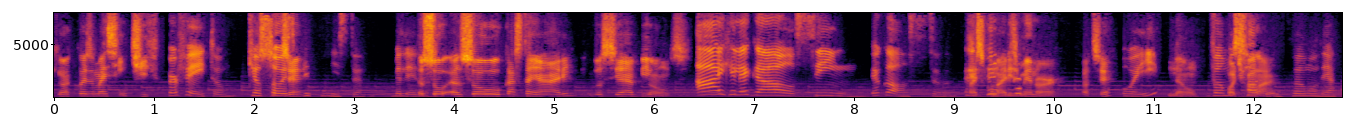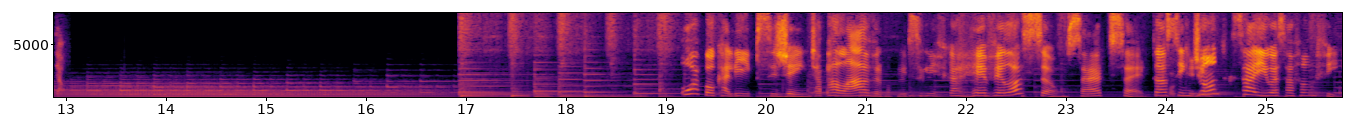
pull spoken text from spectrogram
que é uma coisa mais científica. Perfeito. Que eu sou você? espiritualista. Beleza. Eu sou, eu sou o Castanhari e você é a Beyoncé. Ai, que legal. Sim, eu gosto. Mas com o nariz menor. Pode ser? Oi? Não. Vamos Pode falar. Vamos ler até. Então. Apocalipse, gente, a palavra Apocalipse significa revelação, certo? Certo. Então, assim, okay. de onde que saiu essa fanfic?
